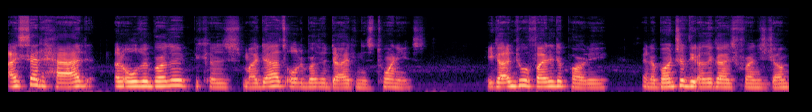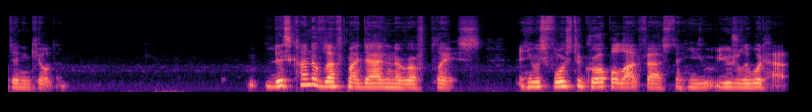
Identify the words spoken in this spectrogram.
I said had an older brother because my dad's older brother died in his 20s. He got into a fight at a party, and a bunch of the other guy's friends jumped in and killed him. This kind of left my dad in a rough place, and he was forced to grow up a lot faster than he usually would have.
